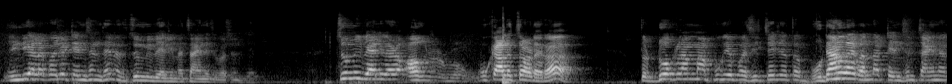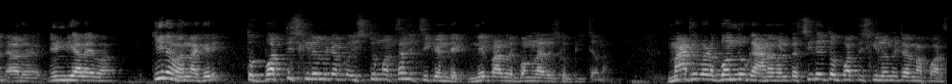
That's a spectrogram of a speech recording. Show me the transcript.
इन्डियालाई कहिले टेन्सन थिएन चुम्मी भ्यालीमा चाइनिज बसुन्जेल चुम्मी भ्यालीबाट अग उकालो चढेर त्यो डोक्लाममा पुगेपछि चाहिँ त्यो भुटानलाई भन्दा टेन्सन चाइना इन्डियालाई भयो। किन भन्दाखेरि त्यो बत्तिस किलोमिटरको स्टुमत छ नि चिकन लेक नेपाल र बङ्गलादेशको बिचमा। माथिबाट बन्दुक हान्यो भने त सिधै त्यो बत्तिस किलोमिटरमा पर्छ।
